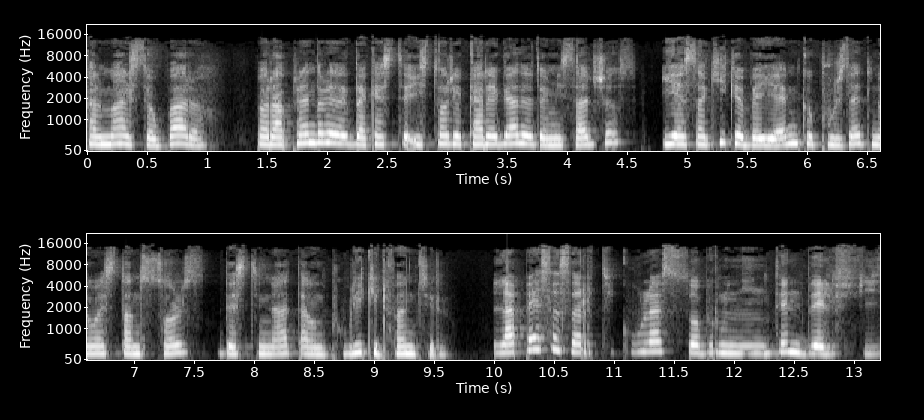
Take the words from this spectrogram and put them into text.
calmar el seu pare, per aprendre d'aquesta història carregada de missatges, i és aquí que veiem que Pulset no és tan sols destinat a un públic infantil. La peça s'articula sobre un intent del fill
